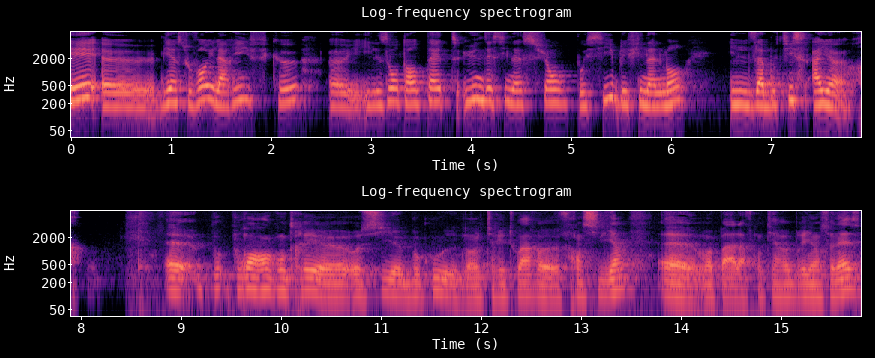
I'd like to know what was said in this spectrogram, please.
Et euh, bien souvent, il arrive qu'ils euh, ont en tête une destination possible et finalement, ils aboutissent ailleurs. Euh, pour, en rencontrer euh, aussi euh, beaucoup dans le territoire francilien, moi pas à la frontière briançonnaise,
